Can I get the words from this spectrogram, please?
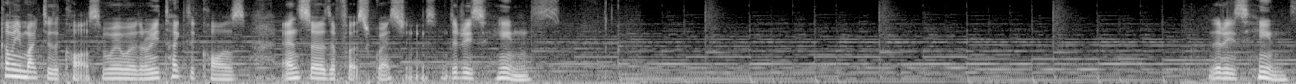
Coming back to the course, we will retake the course, answer the first questions. There is hints. There is hints.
